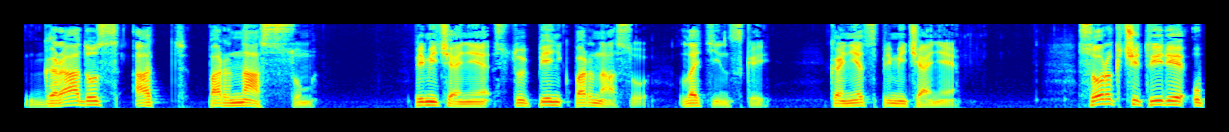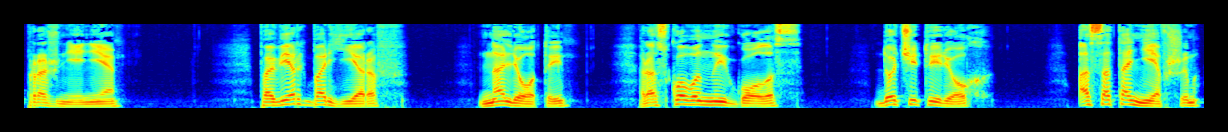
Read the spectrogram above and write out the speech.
«Градус от Парнассум» Примечание. Ступень к Парнасу. Латинской. Конец примечания. 44 упражнения. Поверх барьеров. Налеты. Раскованный голос. До четырех. Осатаневшим.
